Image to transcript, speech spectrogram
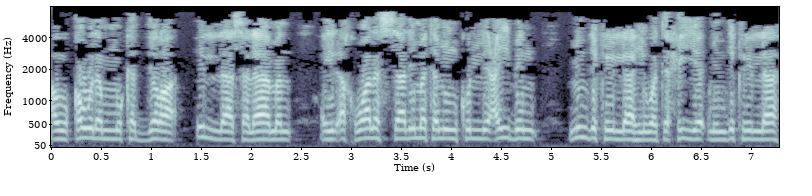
أو قولا مكدرا إلا سلاما. أي الأقوال السالمة من كل عيب من ذكر الله وتحية من ذكر الله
